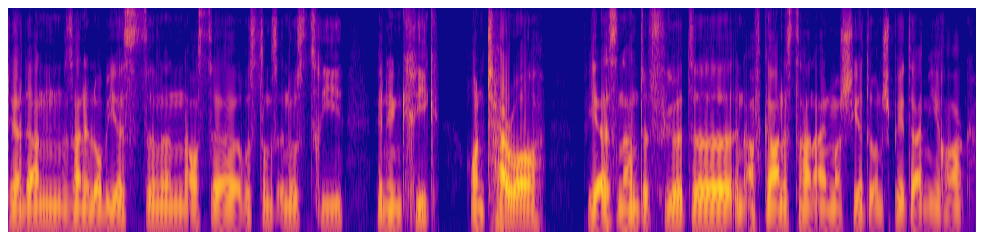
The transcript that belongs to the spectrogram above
der dann seine Lobbyistinnen aus der Rüstungsindustrie in den Krieg on Terror, wie er es nannte, führte, in Afghanistan einmarschierte und später im Irak.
